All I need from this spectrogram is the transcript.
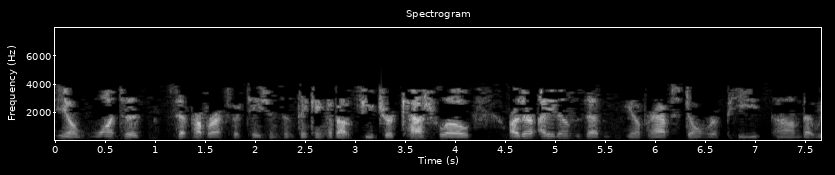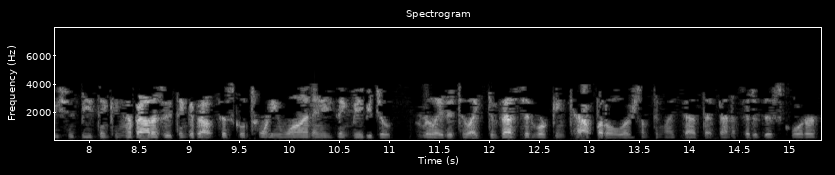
you know, want to set proper expectations in thinking about future cash flow. Are there items that you know, perhaps don't repeat, um, that we should be thinking about as we think about fiscal 2021? Anything maybe related to like, divested working capital or something like that that benefited this quarter?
